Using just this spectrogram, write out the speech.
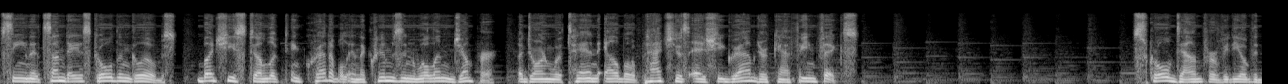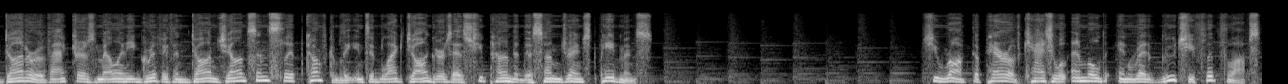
seen at Sunday's Golden Globes, but she still looked incredible in the crimson woolen jumper, adorned with tan elbow patches as she grabbed her caffeine fix. Scroll down for video The daughter of actors Melanie Griffith and Don Johnson slipped comfortably into black joggers as she pounded the sun-drenched pavements. She rocked a pair of casual emerald and red Gucci flip-flops,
